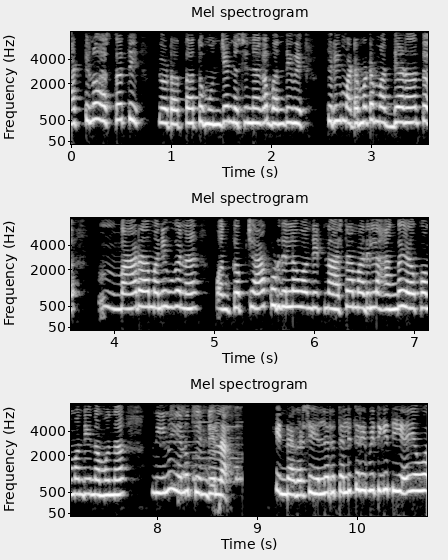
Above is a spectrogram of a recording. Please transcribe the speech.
ಹೊಟ್ಟಿನೂ ಹಸ್ತತಿ. ಎಡತ್ತಾತು ಮುಂಜಾನೆ ನಸಿನಾಗ ಬಂದಿವಿ. ತಿರುಗಿ ಮಟ ಮಟ ಮಧ್ಯಾಹ್ನ ಆತ. ಬಾರ ಮನಿಗ್ ಹೋಗಣ ಒಂದ್ ಕಪ್ ಚಾ ಕುಡ್ದಿಲ್ಲ ಒಂದಿಟ್ ನಾಷ್ಟಾ ಮಾಡಿಲ್ಲ ಹಂಗ ಹೇಳ್ಕೊಂಬಂದಿ ನಮ್ಮನ್ನ ನೀನು ಏನು ತಿಂದಿಲ್ಲ ಹಿಂದಾಗರ್ಸಿ ಎಲ್ಲರೂ ತಲೆ ತಿರುಗಿ ಬಿಟ್ಟಿಗಿದೀಯ ಯವ್ವ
